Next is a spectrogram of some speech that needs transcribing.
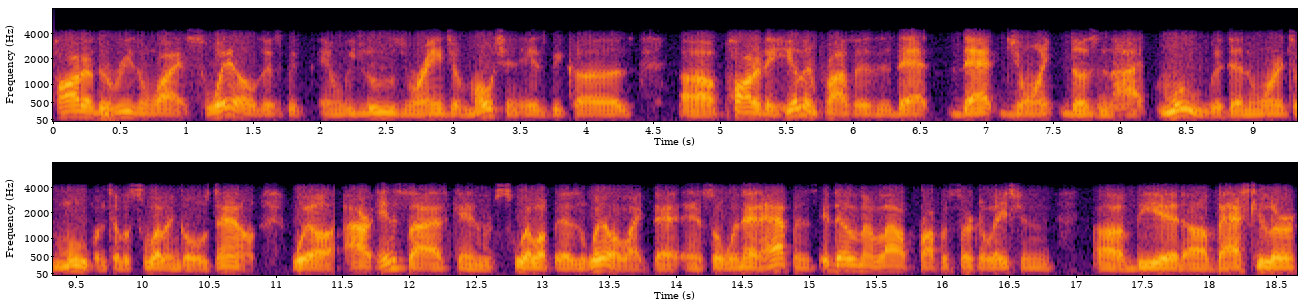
part of the reason why it swells is be- and we lose range of motion is because uh, part of the healing process is that that joint does not move. It doesn't want it to move until the swelling goes down. Well, our insides can swell up as well like that, and so when that happens, it doesn't allow proper circulation, uh, be it uh, vascular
